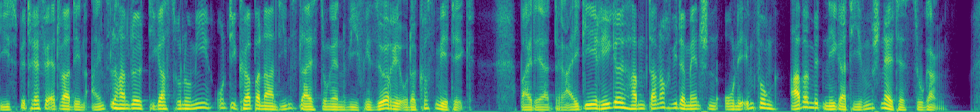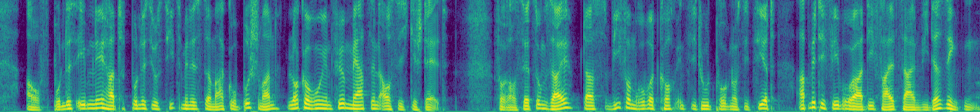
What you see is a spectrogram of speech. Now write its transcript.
Dies betreffe etwa den Einzelhandel, die Gastronomie und die körpernahen Dienstleistungen wie Friseure oder Kosmetik. Bei der 3G-Regel haben dann auch wieder Menschen ohne Impfung, aber mit negativem Schnelltestzugang. Auf Bundesebene hat Bundesjustizminister Marco Buschmann Lockerungen für März in Aussicht gestellt. Voraussetzung sei, dass, wie vom Robert Koch Institut prognostiziert, ab Mitte Februar die Fallzahlen wieder sinken.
